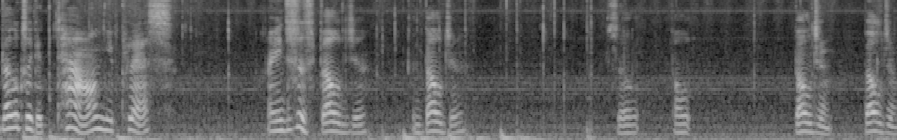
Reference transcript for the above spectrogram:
That looks like a town, you place. I mean, this is Belgium. In Belgium. So, Bel Belgium. Belgium.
